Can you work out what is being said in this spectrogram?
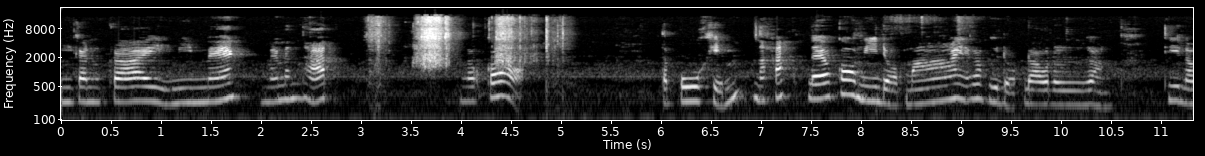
มีกันไกรมีแม็กไม้บรรทัด แล้วก็ตะปูเข็มนะคะ แล้วก็มีดอกไม้ก็คือดอกดาวเรือง ที่เรา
